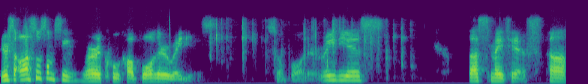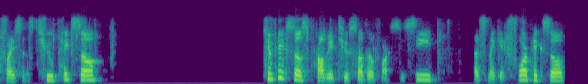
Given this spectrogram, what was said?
There's also something very cool called border radius. So border radius, let's make it, uh, for instance, two pixel. Two pixels probably too subtle for us to see. Let's make it four pixel.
